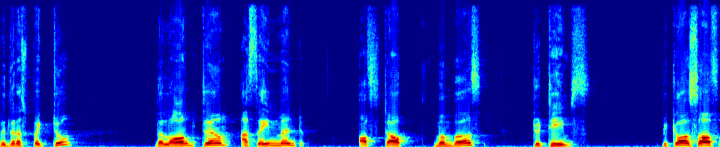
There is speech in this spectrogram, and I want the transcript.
with respect to the long term assignment of staff members to teams because of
